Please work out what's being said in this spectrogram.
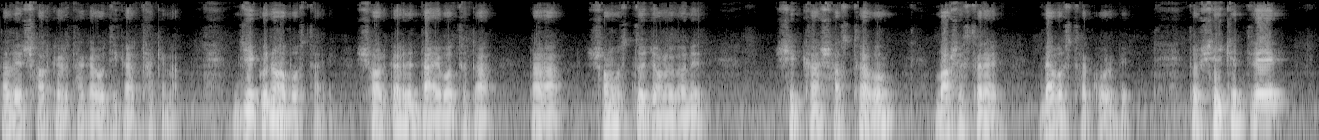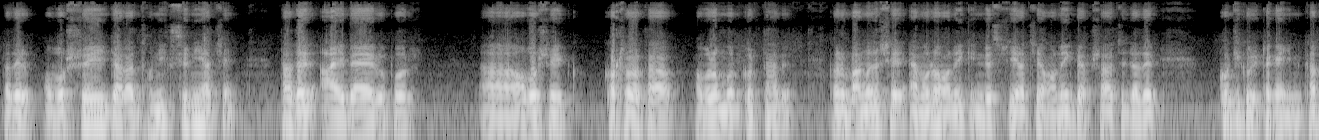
তাদের সরকারে থাকার অধিকার থাকে না। যে কোনো অবস্থায় সরকারের দায়বদ্ধতা তারা সমস্ত জনগণের শিক্ষা, স্বাস্থ্য এবং বাসস্থানের ব্যবস্থা করবে। তো সেই ক্ষেত্রে তাদের অবশ্যই যারা ধনিক শ্রেণি আছে, তাদের আয় ব্যয়ের উপর অবশ্যই কঠোরতা অবলম্বন করতে হবে। কারণ বাংলাদেশের এমনও অনেক ইন্ডাস্ট্রি আছে, অনেক ব্যবসা আছে যাদের কোটি কোটি টাকা ইনকাম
